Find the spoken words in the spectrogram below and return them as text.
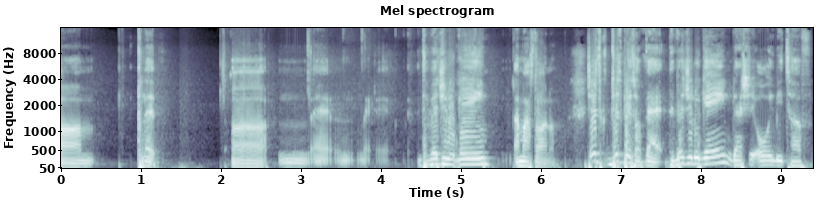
Um, clip. Uh, mm, divisional game. I'm not starting him. Just just based off that divisional game, that should always be tough.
